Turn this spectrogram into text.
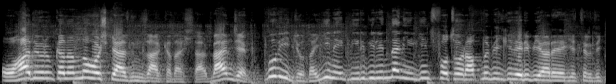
Oha diyorum kanalına hoş geldiniz arkadaşlar. Ben Cem. Bu videoda yine birbirinden ilginç fotoğraflı bilgileri bir araya getirdik.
